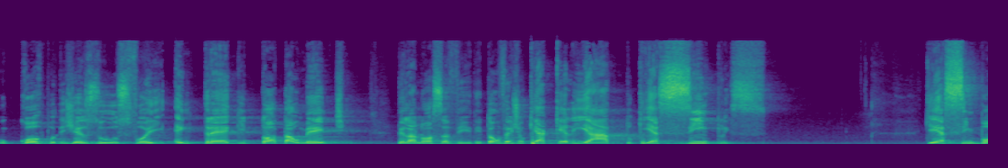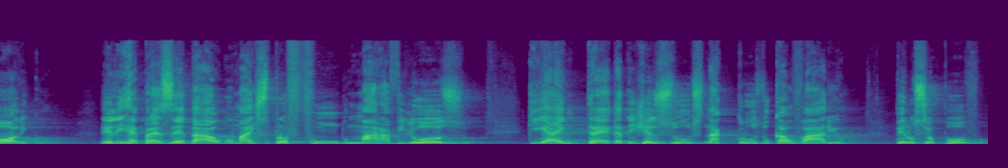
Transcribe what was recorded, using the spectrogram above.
O corpo de Jesus foi entregue totalmente pela nossa vida. Então veja que aquele ato que é simples, que é simbólico, ele representa algo mais profundo, maravilhoso, que é a entrega de Jesus na cruz do Calvário pelo seu povo.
